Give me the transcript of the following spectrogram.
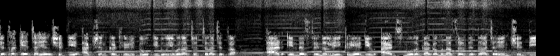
ಚಿತ್ರಕ್ಕೆ ಚಯನ್ ಶೆಟ್ಟಿ ಆಕ್ಷನ್ ಕಟ್ ಹೇಳಿದ್ದು ಇದು ಇವರ ಚೊಚ್ಚಲ ಚಿತ್ರ. ಆಡ್ ಇಂಡಸ್ಟ್ರಿನಲ್ಲಿ ಕ್ರಿಯೇಟಿವ್ ಆಡ್ಸ್ ಮೂಲಕ ಗಮನ ಸೆಳೆದಿದ್ದ ಚಯನ್ ಶೆಟ್ಟಿ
